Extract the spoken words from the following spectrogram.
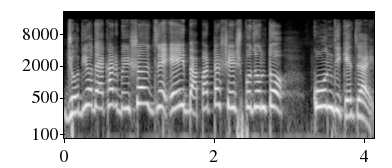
যদিও দেখার বিষয় যে এই ব্যাপারটা শেষ পর্যন্ত কোন দিকে যায়।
